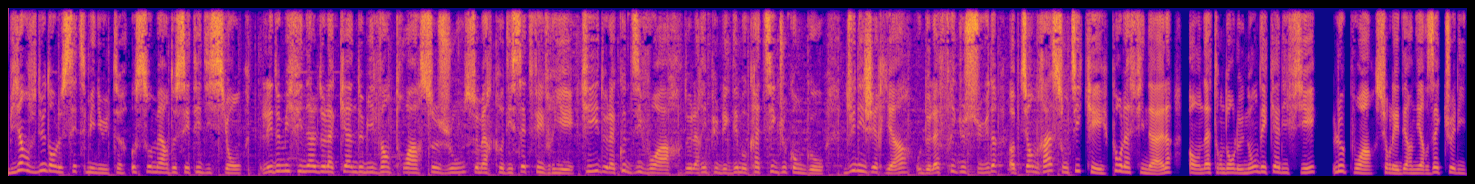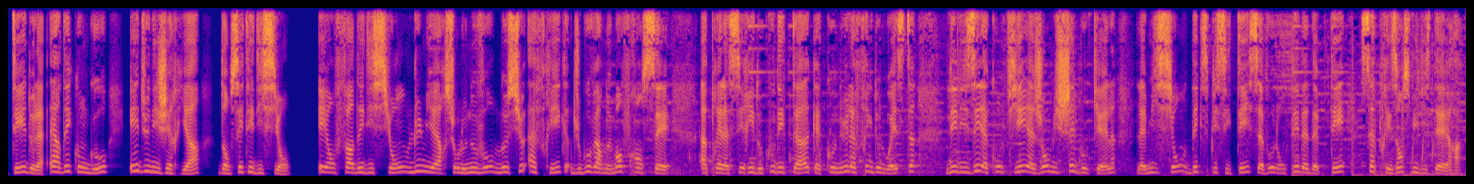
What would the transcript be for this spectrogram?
Bienvenue dans le 7 minutes. Au sommaire de cette édition, les demi-finales de la Cannes 2023 se jouent ce mercredi 7 février. Qui de la Côte d'Ivoire, de la République démocratique du Congo, du Nigeria ou de l'Afrique du Sud obtiendra son ticket pour la finale? En attendant le nom des qualifiés le point sur les dernières actualités de la RD Congo et du Nigeria dans cette édition. Et en fin d'édition, lumière sur le nouveau Monsieur Afrique du gouvernement français. Après la série de coups d'État qu'a connue l'Afrique de l'Ouest, l'Élysée a confié à Jean-Michel Bockel la mission d'expliciter sa volonté d'adapter sa présence militaire.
